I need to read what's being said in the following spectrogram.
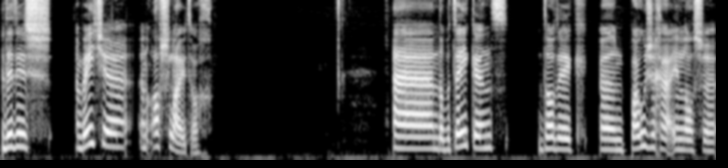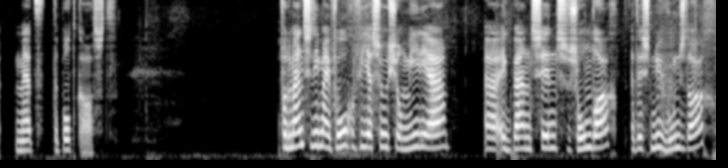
Dit is een beetje een afsluiter. En dat betekent dat ik een pauze ga inlassen met de podcast. Voor de mensen die mij volgen via social media, uh, ik ben sinds zondag, het is nu woensdag.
